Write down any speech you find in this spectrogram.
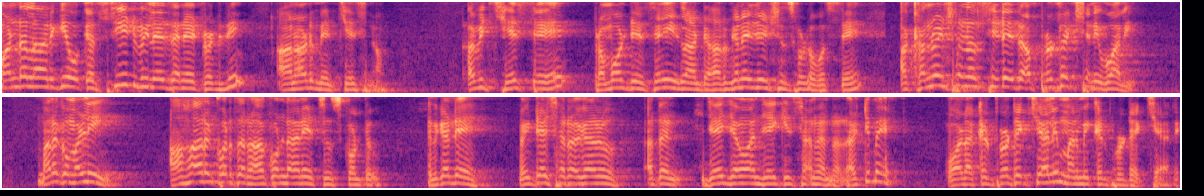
మండలానికి ఒక సీడ్ విలేజ్ అనేటువంటిది ఆనాడు మేము చేసినాం. అవి చేస్తే ప్రమోట్ చేసే ఇలాంటి ఆర్గనైజేషన్స్ కూడా వస్తే ఆ కన్వెన్షనల్ సీడ్ అయితే ఆ ప్రొటెక్షన్ ఇవ్వాలి. మనకు మళ్ళీ ఆహార కొరత రాకుండానే చూసుకుంటూ ఎందుకంటే వెంకటేశ్వరరావు గారు అతను జై జవాన్ జై కిసాన్ అన్నారు అల్టిమేట్ వాడు అక్కడ ప్రొటెక్ట్ చేయాలి మనం ఇక్కడ ప్రొటెక్ట్ చేయాలి.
